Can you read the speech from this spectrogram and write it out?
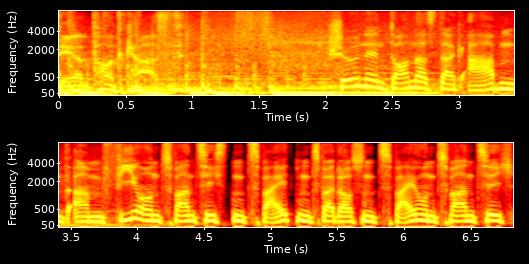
der Podcast. Schönen Donnerstagabend am 24.02.2022,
